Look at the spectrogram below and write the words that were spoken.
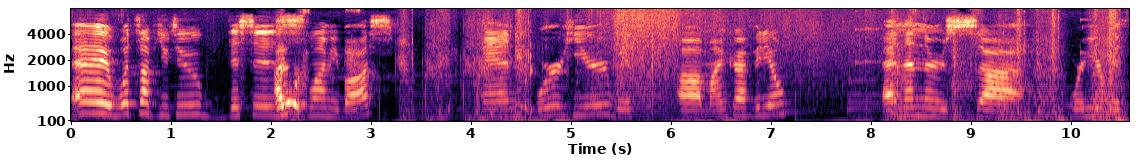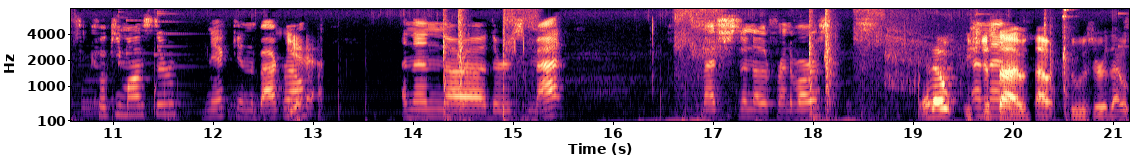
Hey, what's up, YouTube? This is Hello. Slimeyboss, and we're here with uh, Minecraft video. And then there's uh, we're here with Cookie Monster, Nick in the background, Yeah. and then uh, there's Matt. Matt's just another friend of ours. Hello. He's And just then- that that loser that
